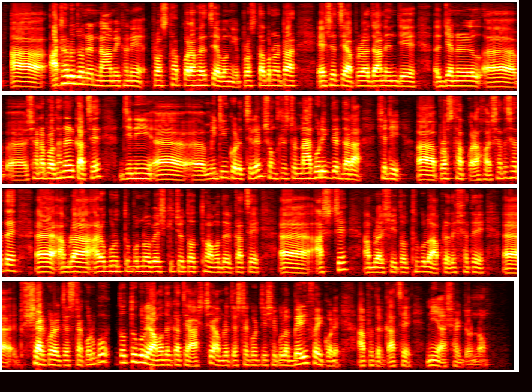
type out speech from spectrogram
আঠারো জনের নাম এখানে প্রস্তাব করা হয়েছে এবং এই প্রস্তাবনাটা এসেছে। আপনারা জানেন যে জেনারেল সেনাপ্রধানের কাছে যিনি মিটিং করেছিলেন, সংশ্লিষ্ট নাগরিকদের দ্বারা সেটি প্রস্তাব করা হয়। সাথে সাথে আমরা আরও গুরুত্বপূর্ণ বেশ কিছু তথ্য আমাদের কাছে আসছে। আমরা সেই তথ্যগুলো আপনাদের সাথে শেয়ার করার চেষ্টা করব। তথ্যগুলো আমাদের কাছে আসছে। আমরা চেষ্টা করছি সেগুলো ভেরিফাই করে আপনাদের কাছে নিয়ে আসার জন্য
